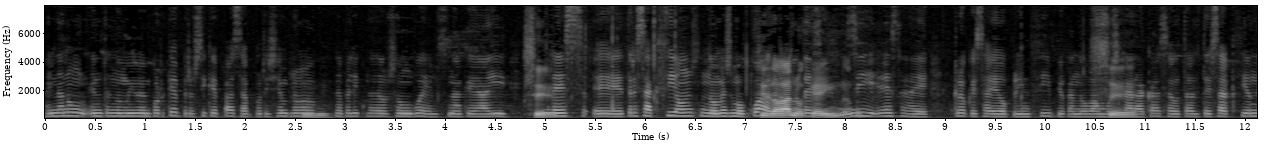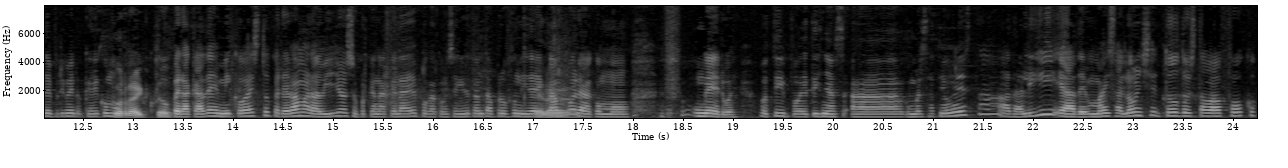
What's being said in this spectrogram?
Ainda non entendo moi ben por qué, pero sí que pasa, por exemplo, uh -huh. na película de Orson Welles, na que hai sí. tres, eh, tres accións no mesmo cuadro. Ciudadano tes, Kane, non? Sí, esa é, creo que esa é o principio, cando van sí. buscar a casa ou tal, tes acción de primeiro, que é como Correcto. super académico isto, pero era maravilloso, porque naquela época conseguir tanta profundidade era... de campo era como un héroe, o tipo, e tiñas a conversación esta, a Dalí, e ademais a lonxe, todo estaba a foco,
